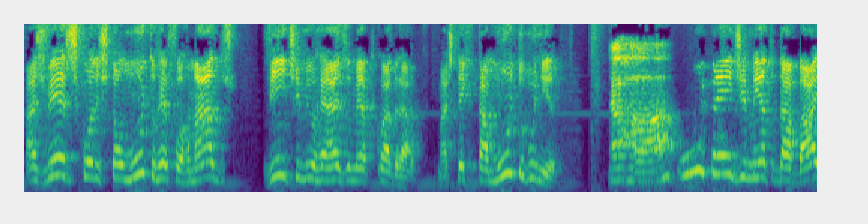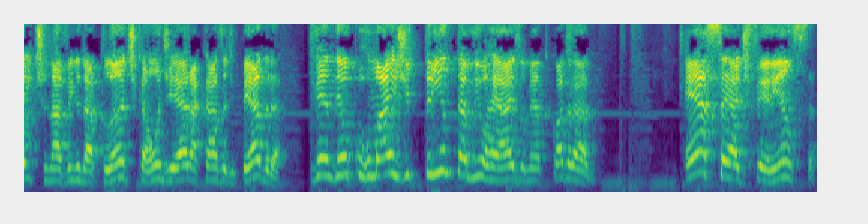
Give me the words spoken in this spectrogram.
Às vezes, quando estão muito reformados, 20 mil reais o metro quadrado. Mas tem que estar tá muito bonito. Uhum. O empreendimento da Byte na Avenida Atlântica, onde era a Casa de Pedra, vendeu por mais de 30 mil reais o metro quadrado. Essa é a diferença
